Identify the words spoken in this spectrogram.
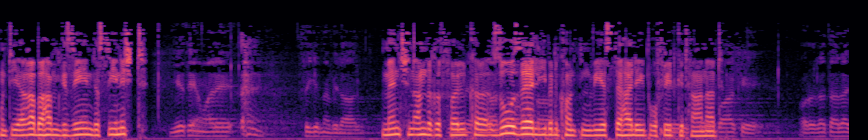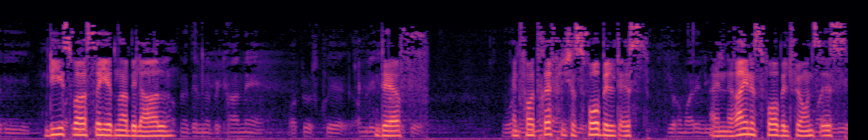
und die Araber haben gesehen, dass sie nicht Menschen, andere Völker so sehr lieben konnten, wie es der heilige Prophet getan hat. Dies war Sayyidina Bilal, der ein vortreffliches Vorbild ist, ein reines Vorbild für uns ist.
